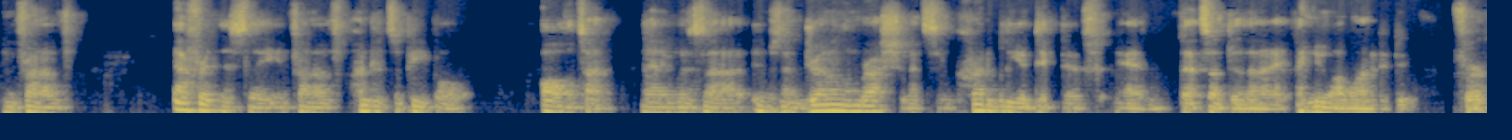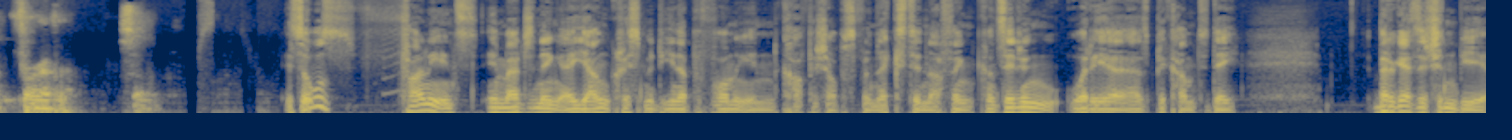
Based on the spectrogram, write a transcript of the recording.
in front of effortlessly in front of hundreds of people all the time. And it was uh, it was an adrenaline rush, and it's incredibly addictive. And that's something that I, I knew I wanted to do for forever. So it's almost funny imagining a young Chris Medina performing in coffee shops for next to nothing, considering what he has become today but I guess it shouldn't be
